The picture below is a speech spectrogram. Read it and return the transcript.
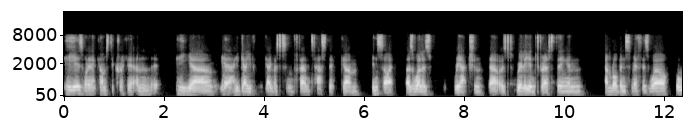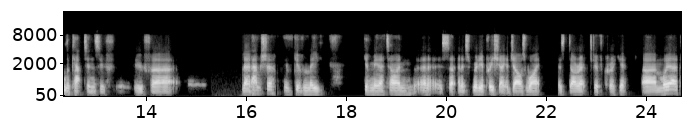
he is when it comes to cricket, and he uh, yeah he gave gave us some fantastic um, insight as well as reaction. That was really interesting, and and Robin Smith as well. All the captains who've who've uh, led Hampshire who've given me given me their time, and it's and it's really appreciated. Giles White as director of cricket. Um, we had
